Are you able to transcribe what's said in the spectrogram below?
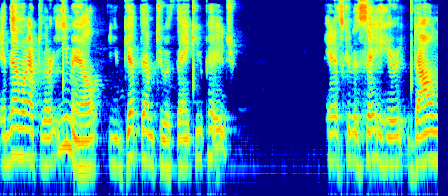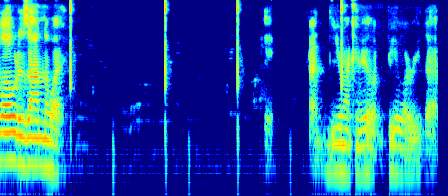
And then after their email, you get them to a thank you page. And it's going to say here, download is on the way. You're not going to be able to read that.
